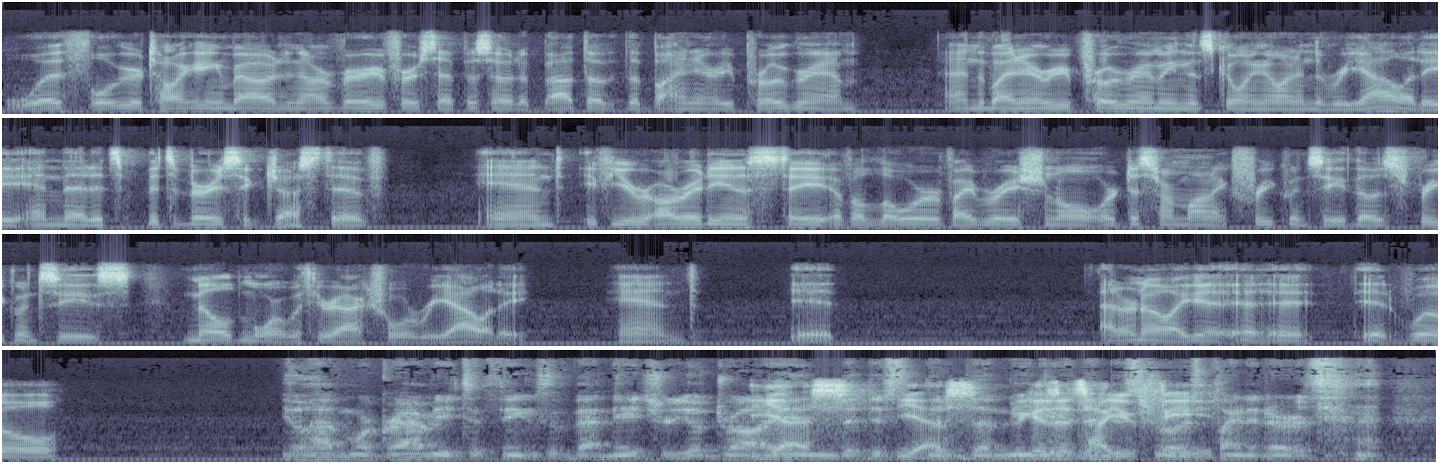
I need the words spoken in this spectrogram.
with what we were talking about in our very first episode about the the binary program and the binary programming that's going on in the reality, and that it's it's very suggestive. And if you're already in a state of a lower vibrational or disharmonic frequency, those frequencies meld more with your actual reality, and it. I don't know, like it, it, it, it will You'll have more gravity to things of that nature. You'll draw Yes, in the, dis- yes, the, the because it's how you feed. planet Earth.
